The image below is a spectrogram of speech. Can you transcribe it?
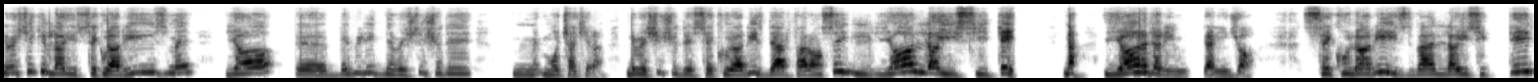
نوشته که لای سکولاریزم یا ببینید نوشته شده متشکرم. نوشته شده سکولاریزم در فرانسه یا لایسیته. نه یا نداریم در اینجا. سکولاریزم و لایسیته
